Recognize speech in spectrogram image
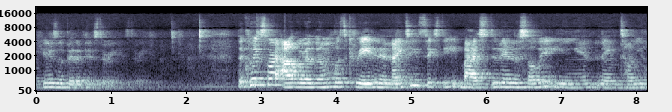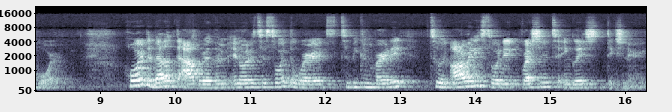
here's a bit of history. The Quicksort algorithm was created in 1960 by a student in the Soviet Union named Tony Hoare. Hoare developed the algorithm in order to sort the words to be converted to an already sorted Russian to English dictionary.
